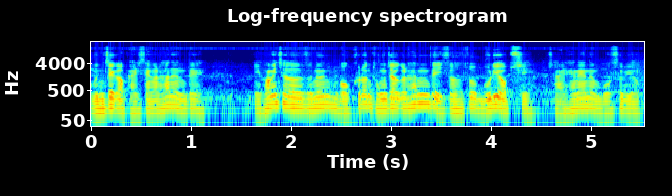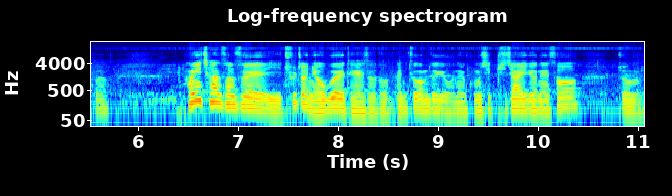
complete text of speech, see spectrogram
문제가 발생을 하는데 이 황희찬 선수는 뭐 그런 동작을 하는 데 있어서도 무리 없이 잘 해내는 모습이었고요. 황희찬 선수의 이 출전 여부에 대해서도 벤투 감독이 오늘 공식 기자회견에서 좀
